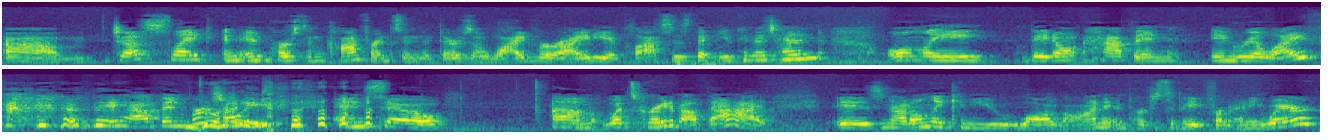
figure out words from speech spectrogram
um, just like an in person conference in that there's a wide variety of classes that you can attend, only they don't happen in real life, they happen virtually. and so, um, what's great about that is not only can you log on and participate from anywhere,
